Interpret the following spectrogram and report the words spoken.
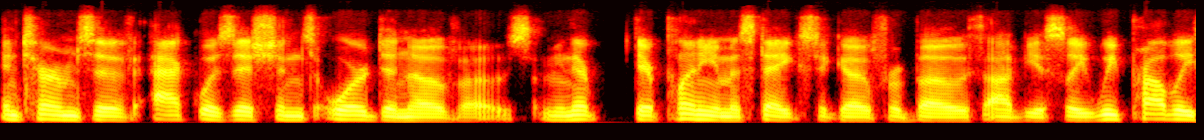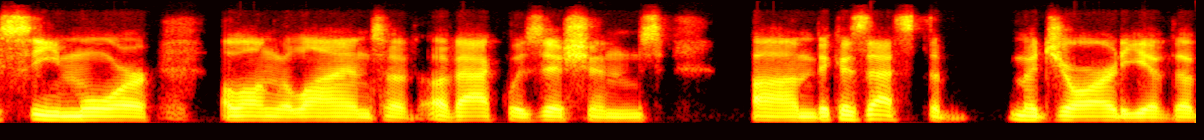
in terms of acquisitions or de novos. I mean, there, there are plenty of mistakes to go for both, obviously. We probably see more along the lines of, of acquisitions um, because that's the majority of the,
